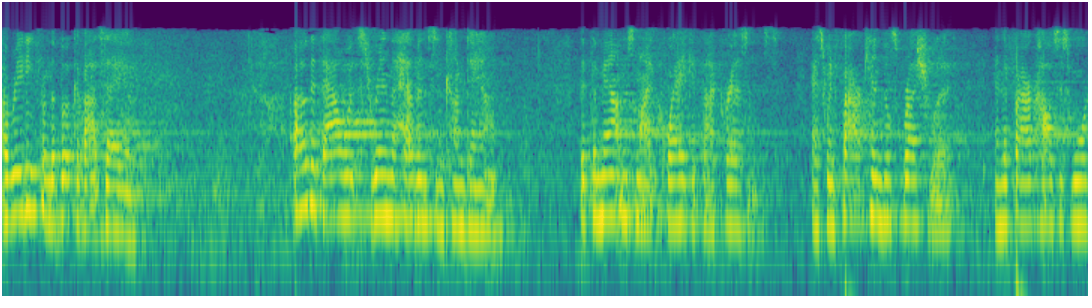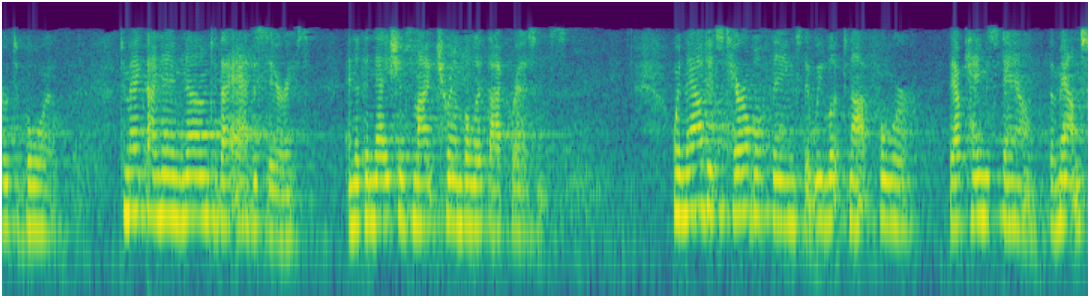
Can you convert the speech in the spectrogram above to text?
A reading from the book of Isaiah. Oh, that thou wouldst rend the heavens and come down, that the mountains might quake at thy presence, as when fire kindles brushwood and the fire causes water to boil, to make thy name known to thy adversaries, and that the nations might tremble at thy presence. When thou didst terrible things that we looked not for, thou camest down, the mountains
